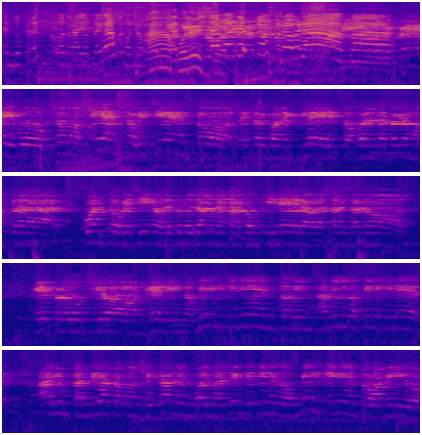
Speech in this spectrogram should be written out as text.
En duplex o radio megáfono. Ah, por eso. nuestro Amigos programa. de Facebook, somos cientos y cientos. Estoy con el Cleto, bueno, ya te voy a mostrar cuántos vecinos de Tunuyán acá con Quinera abrazándonos. Qué producción, qué lindo. 1500 y- amigos tiene Giner. Hay un candidato a concejal en Guaymallén que tiene 2500 amigos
